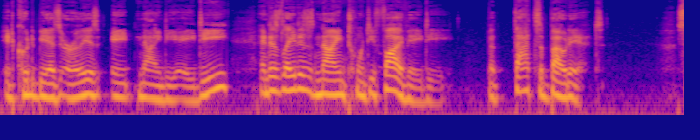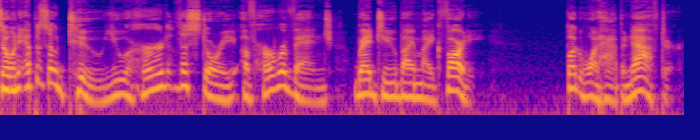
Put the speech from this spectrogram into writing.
It could be as early as 890 AD and as late as 925 AD, but that's about it. So in episode 2, you heard the story of her revenge read to you by Mike Vardy. But what happened after?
